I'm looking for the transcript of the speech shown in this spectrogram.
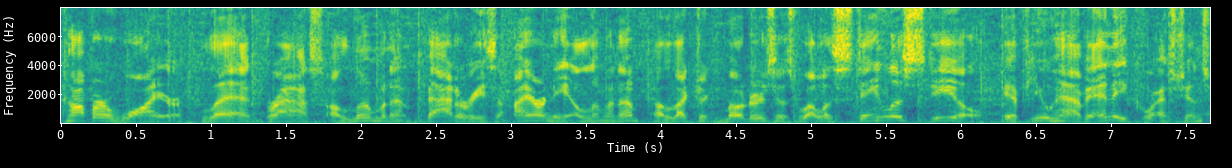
copper wire, lead, brass, aluminum, batteries, irony aluminum, electric motors, as well as stainless steel. If you have any questions,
